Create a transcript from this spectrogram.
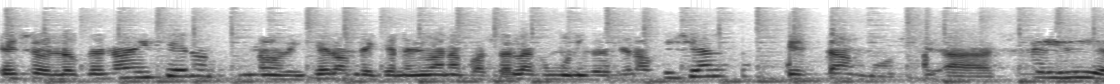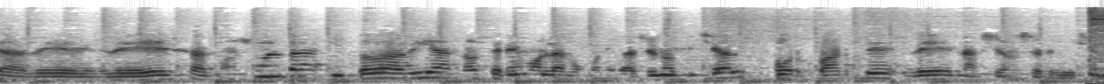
eso es lo que nos dijeron. Nos dijeron de que nos iban a pasar la comunicación oficial. Estamos a seis días de, de esa consulta y todavía no tenemos la comunicación oficial por parte de Nación Servicio.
